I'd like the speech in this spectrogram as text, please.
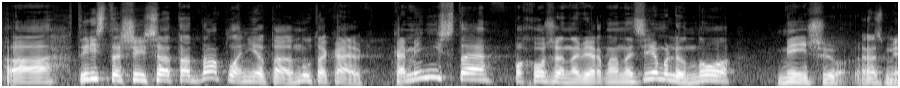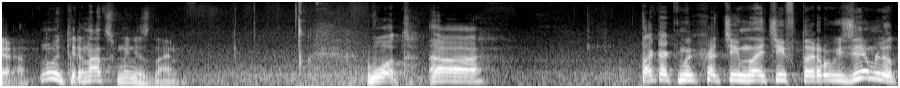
А, 361 планета, ну такая каменистая, похожая, наверное, на Землю, но меньше размера. Ну и 13 мы не знаем. Вот. а, так как мы хотим найти вторую Землю,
